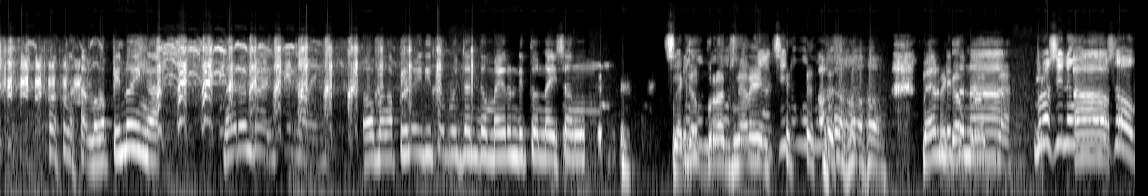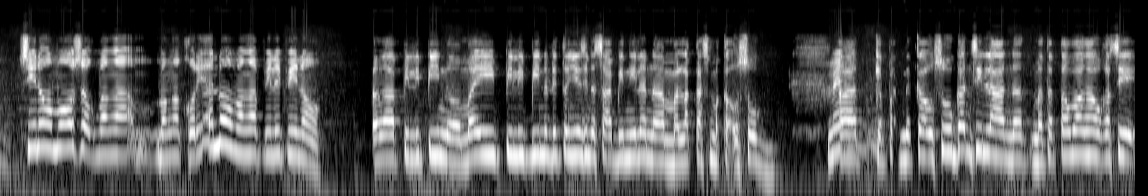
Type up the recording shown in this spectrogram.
mga Pinoy nga. Mayroon din. Pinoy. Oh, mga Pinoy dito bro dyan, mayroon dito na isang Nag-abroad na rin. yan? Sino umuusog? meron dito Nag-abroad na Bro, sino Ah. umuusog? Sino umuusog? Mga mga Koreano, mga Pilipino? mga Pilipino, may Pilipino dito yung sinasabi nila na malakas makausog. May, At kapag nagkausugan sila, na, matatawa nga ako kasi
